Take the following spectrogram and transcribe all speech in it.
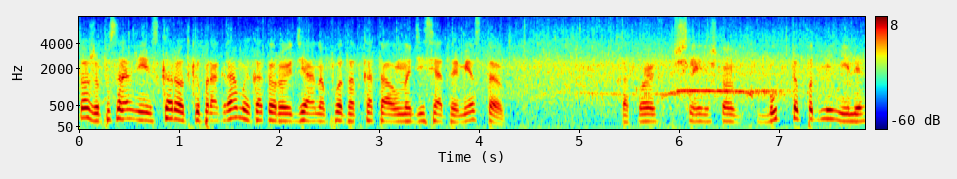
Тоже по сравнению с короткой программой, которую Диана Пот откатала на десятое место, такое впечатление, что будто подменили.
